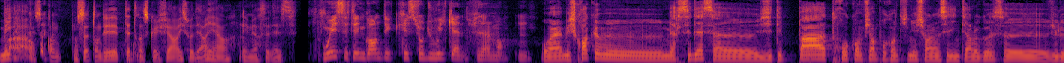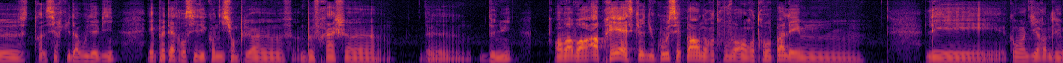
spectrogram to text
Mais Ah, on s'attend- on s'attendait peut-être à ce que les Ferrari soient derrière, hein, les Mercedes. Oui, c'était une grande question du week-end finalement. Hmm. ouais, mais je crois que euh, Mercedes, euh, ils étaient pas trop confiants pour continuer sur la lancée d'Interlagos euh, vu le circuit d'Abu Dhabi et peut-être aussi des conditions plus euh, un peu fraîches euh, de, de nuit. On va voir. Après, est-ce que du coup, c'est pas on ne retrouve on retrouve pas les hum, les comment dire les,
